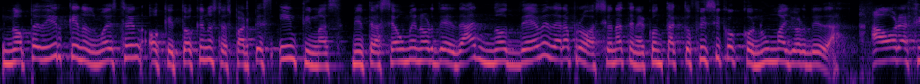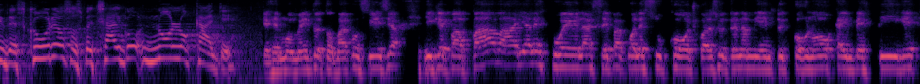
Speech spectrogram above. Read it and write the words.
No pedir que nos muestren o que toquen nuestras partes íntimas. Mientras sea un menor de edad, no debe dar aprobación a tener contacto físico con un mayor de edad. Ahora, si descubre o sospecha algo, no lo calle que es el momento de tomar conciencia y que papá vaya a la escuela, sepa cuál es su coach, cuál es su entrenamiento y conozca, investigue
